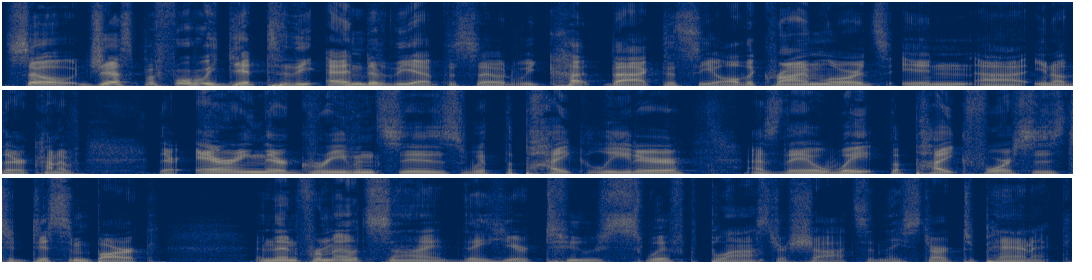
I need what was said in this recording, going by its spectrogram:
So, just before we get to the end of the episode, we cut back to see all the crime lords in, uh, you know, they're kind of they're airing their grievances with the Pike leader as they await the Pike forces to disembark. And then from outside, they hear two swift blaster shots and they start to panic.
